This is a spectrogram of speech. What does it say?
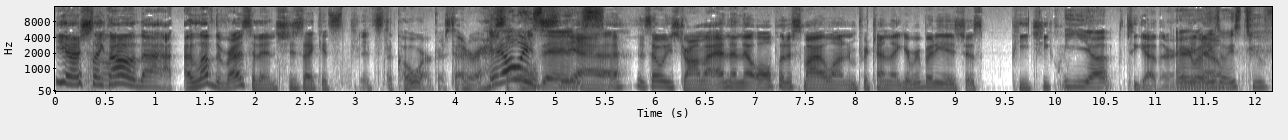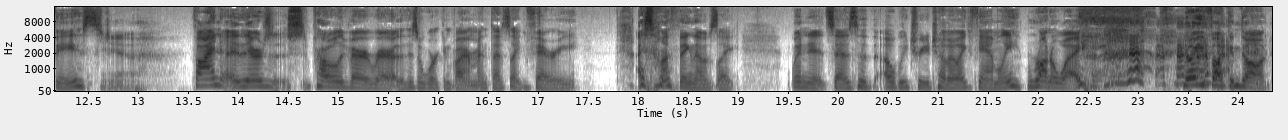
Yeah, she's like, oh, that I love the residents. She's like, it's it's the coworkers that are assholes. always is. Yeah, it's always drama, and then they'll all put a smile on and pretend like everybody is just peachy cool yep. together. you Everybody's know? always two faced. yeah. fine. uh, There's probably very rare that there's a work environment that's like very. I saw a thing that was like when it says, "Oh, we treat each other like family." Run away. no, you fucking don't.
